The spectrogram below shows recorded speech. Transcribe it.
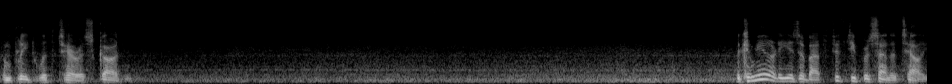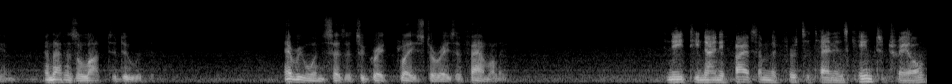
complete with terrace gardens. The community is about 50% Italian, and that has a lot to do with it. Everyone says it's a great place to raise a family. In 1895, some of the first Italians came to Trail,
